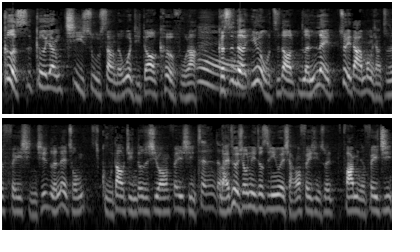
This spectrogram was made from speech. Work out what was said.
各式各样技术上的问题都要克服啦。嗯可是呢，因为我知道人类最大的梦想就是飞行。其实人类从古到今都是希望飞行。真的，莱特兄弟就是因为想要飞行，所以发明了飞机。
